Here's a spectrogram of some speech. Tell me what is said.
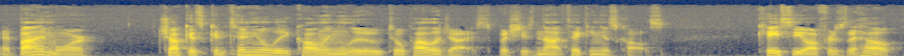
At Buy More, Chuck is continually calling Lou to apologize, but she's not taking his calls. Casey offers to help,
